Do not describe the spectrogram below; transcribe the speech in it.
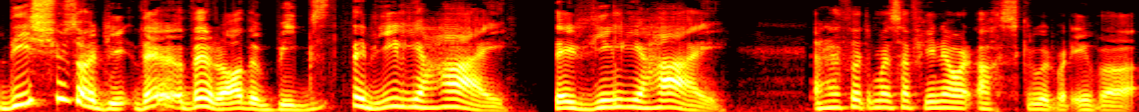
these shoes are, they're, they're rather big. They're really high. They're really high. And I thought to myself, you know what? Ah, screw it, whatever.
